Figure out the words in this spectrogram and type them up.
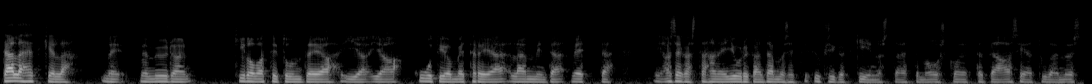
tällä hetkellä me, me myydään kilowattitunteja ja, ja kuutiometrejä lämmintä vettä, niin asiakastahan ei juurikaan tämmöiset yksiköt kiinnosta, että mä uskon, että tämä asia tulee myös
